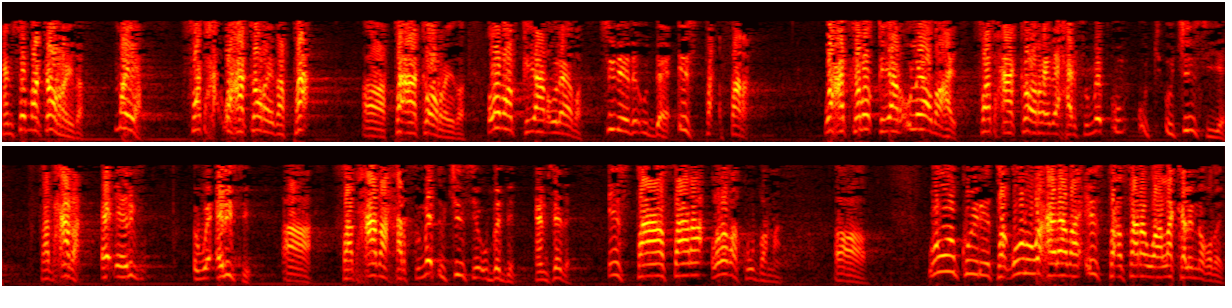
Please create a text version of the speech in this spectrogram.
hamse ma ka horayda maya. Waxaa ka horayda ta. Taa ka horayda labaad khiyaar u leedahay. Sideeda u daa. Ista'ara waxaad kaloo khiyaar u leedahay. Fatxa ka horayda xarfumad u jinsiya fatxada. Waa alife fatxada xarfumad u jinsiya u bedel hamsada. Ista'ara labada kuu banaan. Wuxuu ku yidhi taqulu waxay leedahay ista'ara waa la kali noqday.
